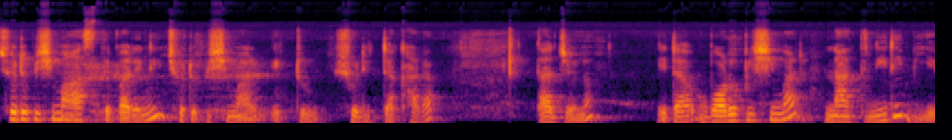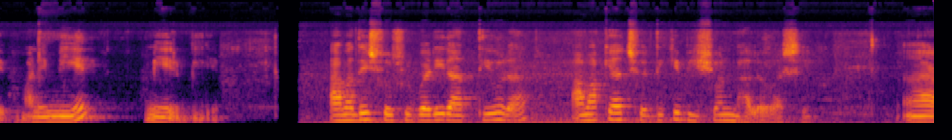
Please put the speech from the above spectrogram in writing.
ছোট পিসিমা আসতে পারেনি, ছোট পিসিমার একটু শরীরটা খারাপ। তার জন্য এটা বড় পিসিমার নাতনিরই বিয়ে মানে মেয়ের মেয়ের বিয়ে। আমাদের শ্বশুরবাড়ির আত্মীয়রা আমাকে আর সর্দিকে ভীষণ ভালোবাসে। আর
